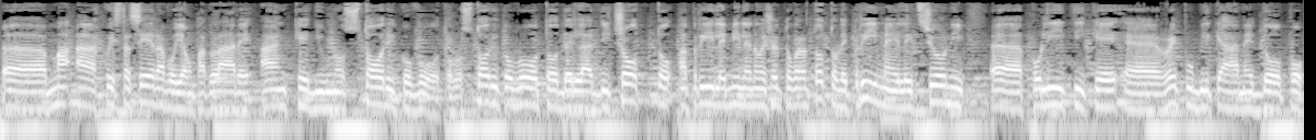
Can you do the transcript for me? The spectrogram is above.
ma questa sera vogliamo parlare anche di uno storico voto, lo storico voto del 18 aprile 1948, le prime elezioni politiche eh, repubblicane dopo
